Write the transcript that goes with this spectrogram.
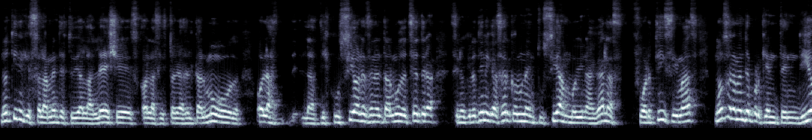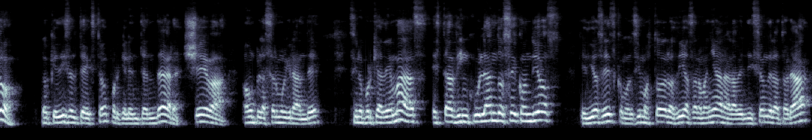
no tiene que solamente estudiar las leyes o las historias del Talmud o las, las discusiones en el Talmud, etcétera, sino que lo tiene que hacer con un entusiasmo y unas ganas fuertísimas, no solamente porque entendió lo que dice el texto, porque el entender lleva a un placer muy grande, sino porque además está vinculándose con Dios, que Dios es, como decimos todos los días a la mañana, la bendición de la Torá,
